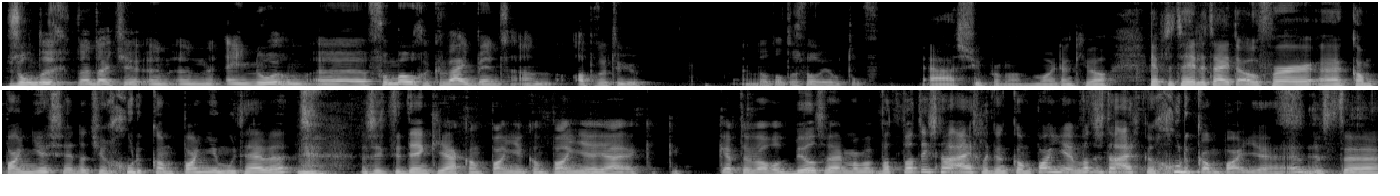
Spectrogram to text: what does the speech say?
Zonder dat je een, een enorm uh, vermogen kwijt bent aan apparatuur. En dat, dat is wel heel tof. Ja, super man. Mooi, dankjewel. Je hebt het de hele tijd over uh, campagnes, hè, dat je een goede campagne moet hebben. dan zit ik te denken, ja, campagne, campagne, ja, ik, ik, ik heb er wel wat beeld bij, maar wat, wat is nou eigenlijk een campagne en wat is nou eigenlijk een goede campagne? Hè? Dus, uh...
